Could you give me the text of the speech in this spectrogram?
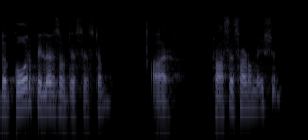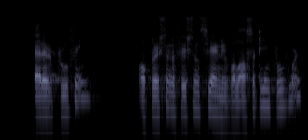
the core pillars of this system are process automation, error proofing, operational efficiency and velocity improvement,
